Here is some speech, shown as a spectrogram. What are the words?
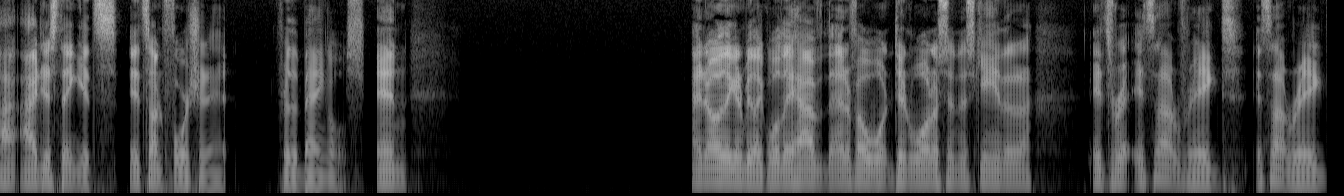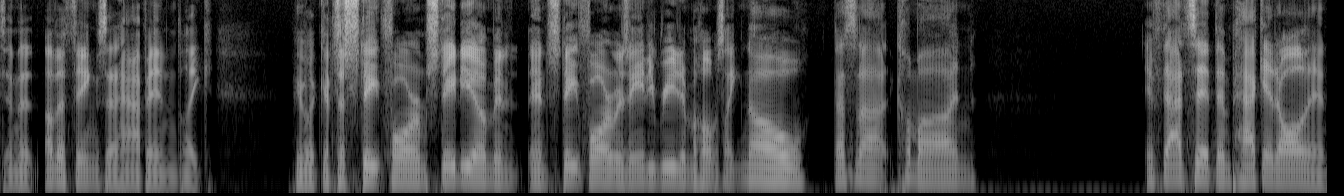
I, I just think it's it's unfortunate for the Bengals. And I know they're gonna be like, well, they have the NFL didn't want us in this game. It's it's not rigged. It's not rigged. And the other things that happened, like people like it's a State Farm stadium, and and State Farm is Andy Reid and Mahomes. Like, no, that's not. Come on. If that's it, then pack it all in.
